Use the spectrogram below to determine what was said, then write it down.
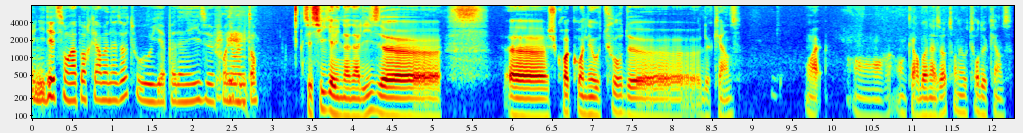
as une idée de son rapport carbone-azote ou il n'y a pas d'analyse fournie en même temps? Si, si, il y a une analyse. Euh, Je crois qu'on est autour de, 15. Ouais, en, en carbone azote, on est autour de 15.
